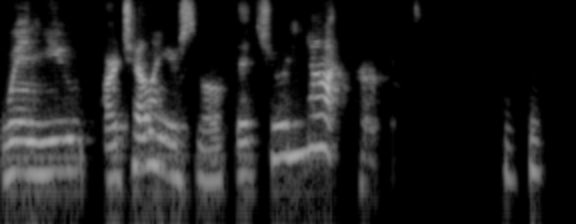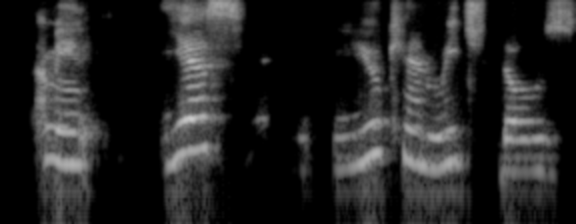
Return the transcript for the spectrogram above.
when you are telling yourself that you're not perfect. Mhm. I mean, yes, you can reach those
